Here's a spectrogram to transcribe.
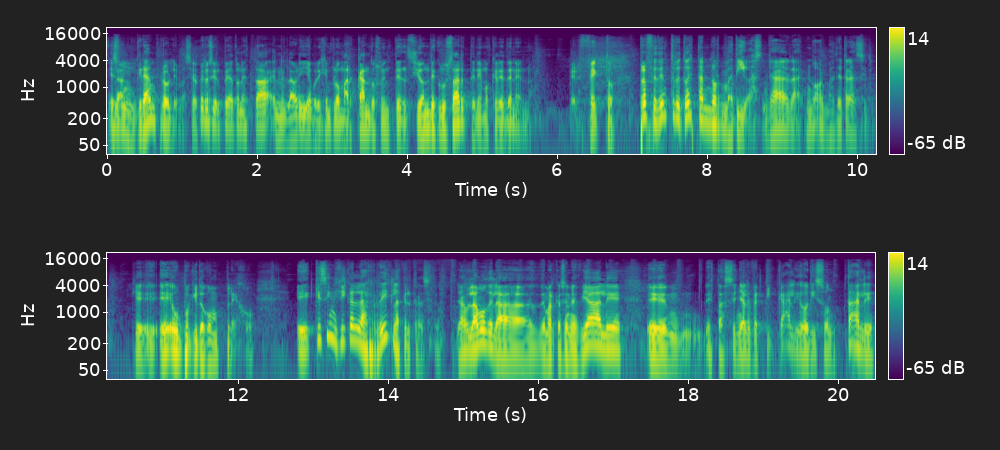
Es Claro. un gran problema, ¿cierto? Pero si el peatón está en la orilla, por ejemplo, marcando su intención de cruzar, tenemos que detenernos. Perfecto. Profe, dentro de todas estas normativas, ya las normas de tránsito, que es un poquito complejo, eh, ¿qué significan las reglas del tránsito? Ya hablamos de las demarcaciones viales, eh, de estas señales verticales, horizontales,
